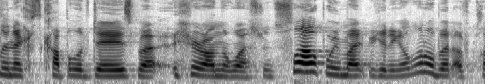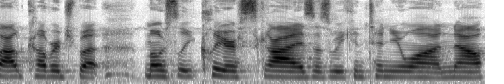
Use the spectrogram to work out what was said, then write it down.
the next couple of days, but here on the western slope, we might be getting a little bit of cloud coverage, but mostly clear skies as we continue on. Now,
